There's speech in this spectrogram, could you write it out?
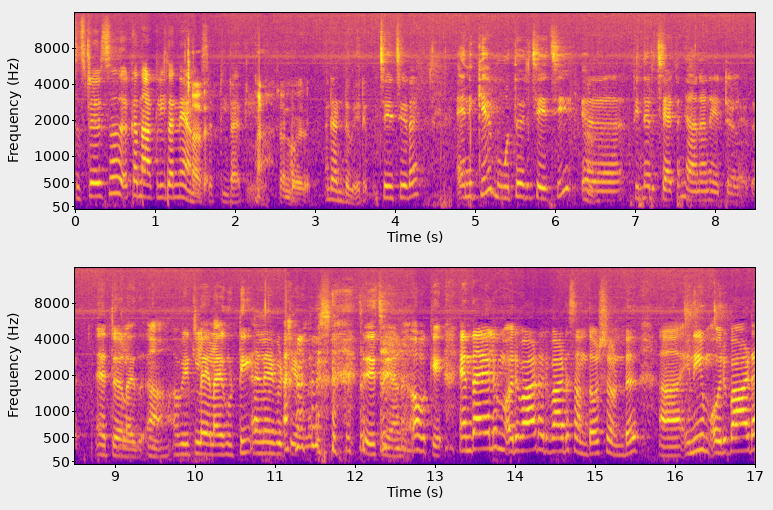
സിസ്റ്റേഴ്സ് ഒക്കെ നാട്ടിൽ തന്നെയാണ് സെറ്റിൽഡ് ആയിട്ടുള്ളത്. രണ്ടുപേരും. രണ്ടുപേരും. ചേച്ചിയുടെ? എനിക്ക് മൂത്ത ഒരു ചേച്ചി പിന്നെ ഒരു ചേട്ടൻ ഞാനാണ് ഏറ്റവും ഇളയത്. ഏറ്റവും ഇളയത്. ആ വീട്ടിലെ ഇളയ കുട്ടി. ഇളയ കുട്ടി ചേച്ചിയാണ്. ഓക്കെ. എന്തായാലും ഒരുപാട് ഒരുപാട് സന്തോഷമുണ്ട്. ഇനിയും ഒരുപാട്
